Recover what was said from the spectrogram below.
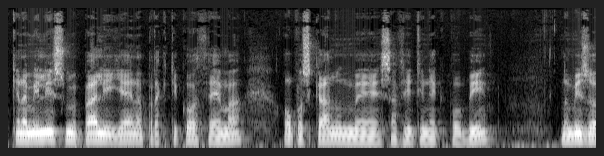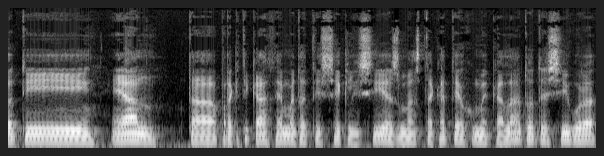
και να μιλήσουμε πάλι για ένα πρακτικό θέμα όπως κάνουμε σε αυτή την εκπομπή. Νομίζω ότι εάν τα πρακτικά θέματα της Εκκλησίας μας τα κατέχουμε καλά τότε σίγουρα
